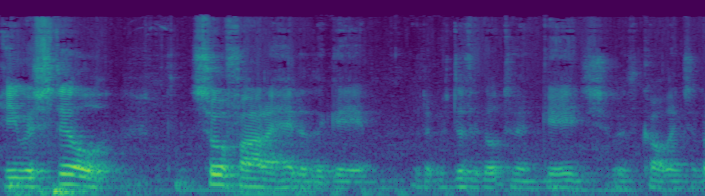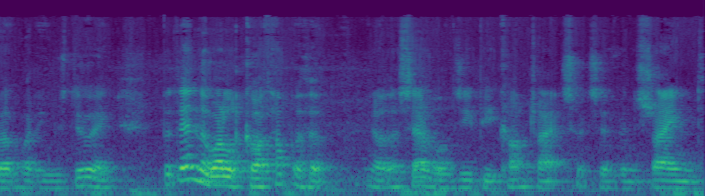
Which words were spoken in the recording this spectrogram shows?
he was still so far ahead of the game that it was difficult to engage with colleagues about what he was doing. But then the world caught up with him. You know, there's several GP contracts which have enshrined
